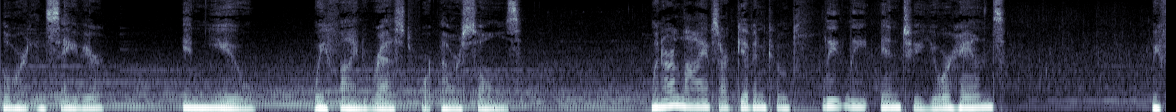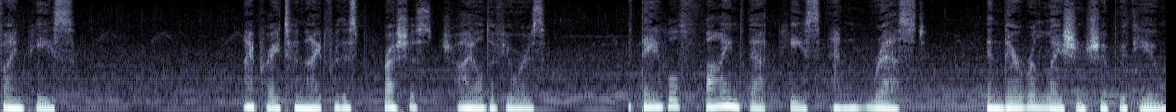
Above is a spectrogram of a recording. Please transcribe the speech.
Lord and Savior, in you we find rest for our souls. When our lives are given completely into your hands, we find peace. I pray tonight for this precious child of yours that they will find that peace and rest in their relationship with you.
